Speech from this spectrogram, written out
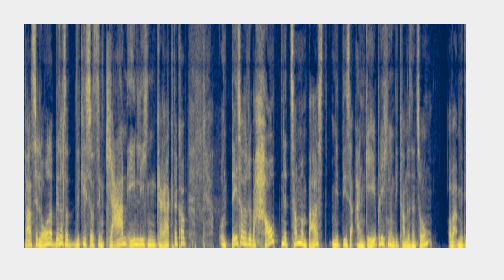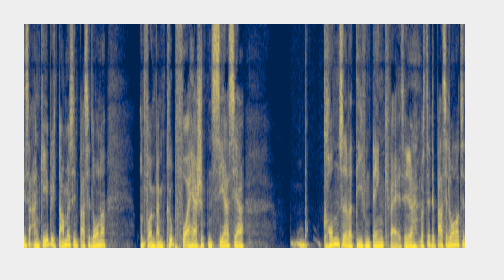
Barcelona ein bisschen so, wirklich so einen klaren, ähnlichen Charakter gehabt. Und das hat halt überhaupt nicht zusammenpasst mit dieser angeblichen, und ich kann das nicht sagen, aber mit dieser angeblich damals in Barcelona und vor allem beim Club vorherrschenden sehr, sehr konservativen Denkweise. Ja. Was der Barcelona zu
